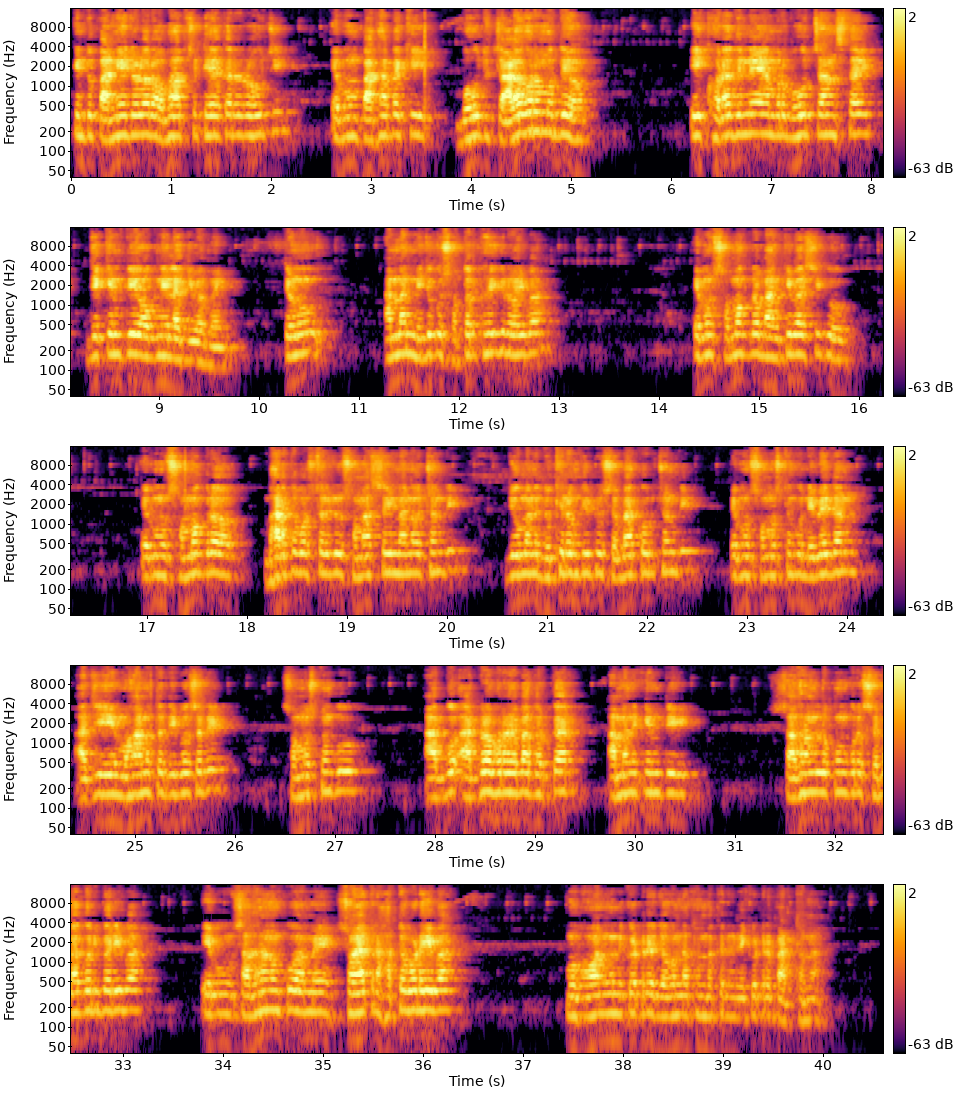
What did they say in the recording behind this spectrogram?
କିନ୍ତୁ ପାନୀୟ ଜଳର ଅଭାବ ସେଠି ଆକାର ରହୁଛି ଏବଂ ପାଖାପାଖି ବହୁତ ଚାଳଘର ମଧ୍ୟ ଏଇ ଖରାଦିନେ ଆମର ବହୁତ ଚାନ୍ସ ଥାଏ ଯେ କେମିତି ଅଗ୍ନି ଲାଗିବା ପାଇଁ। ତେଣୁ ଆମେ ନିଜକୁ ସତର୍କ ହୋଇକି ରହିବା ଏବଂ ସମଗ୍ର ବାଙ୍କିବାସୀକୁ ଏବଂ ସମଗ୍ର ଭାରତବର୍ଷରେ ଯେଉଁ ସମାଜସେବୀମାନେ ଅଛନ୍ତି ଯେଉଁମାନେ ଦୁଃଖୀ ରଙ୍ଗୀଠୁ ସେବା କରୁଛନ୍ତି ଏବଂ ସମସ୍ତଙ୍କୁ ନିବେଦନ ଆଜି ଏ ମହାନତା ଦିବସରେ ସମସ୍ତଙ୍କୁ ଆଗ ଆଗ୍ରହର ହେବା ଦରକାର। ଆମମାନେ କେମିତି ସାଧାରଣ ଲୋକଙ୍କର ସେବା କରିପାରିବା ଏବଂ ସାଧାରଣଙ୍କୁ ଆମେ ସହାୟତାର ହାତ ବଢ଼େଇବା ମୁଁ ଭଗବାନଙ୍କ ନିକଟରେ ଜଗନ୍ନାଥଙ୍କ ପାଖରେ ନିକଟରେ ପ୍ରାର୍ଥନା।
